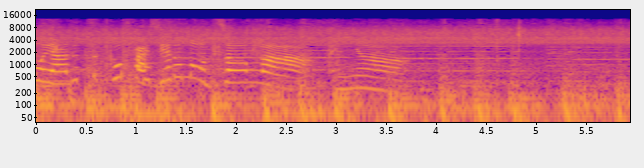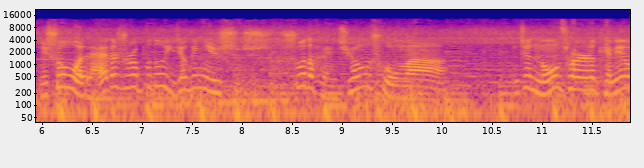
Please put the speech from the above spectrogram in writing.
路呀？这这给我把鞋都弄脏了！哎呀！你说我来的时候不都已经跟你说说的很清楚吗？你这农村的肯定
